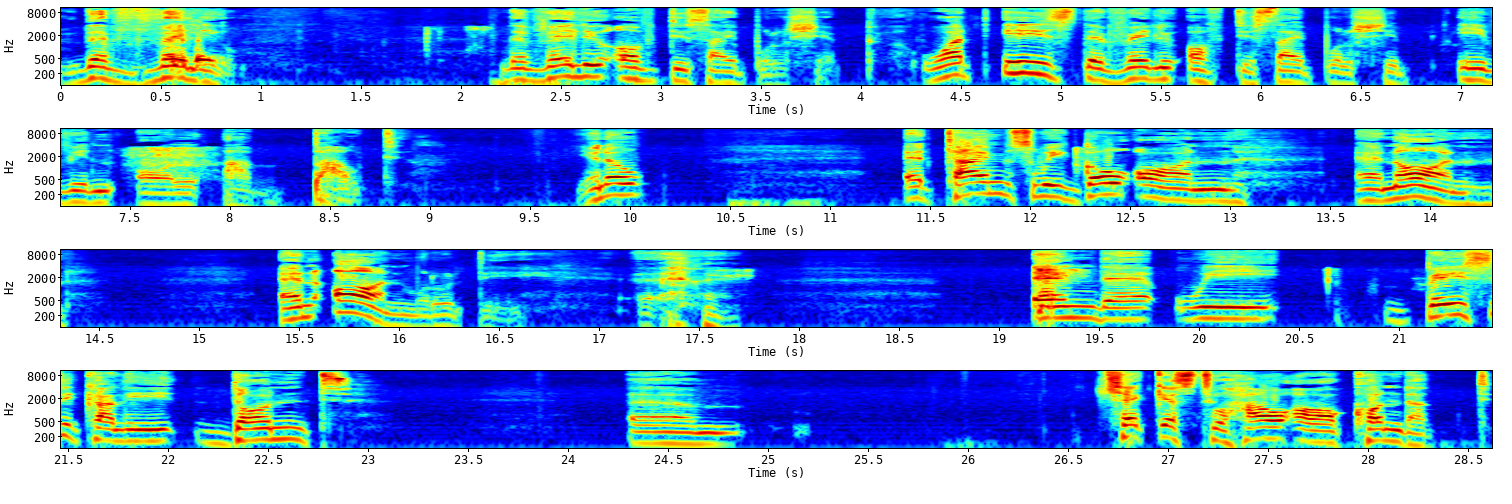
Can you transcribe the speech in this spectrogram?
the value, the value of discipleship. What is the value of discipleship even all about? You know, at times we go on and on and on, Muruti. and uh, we basically don't um, check as to how our conduct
